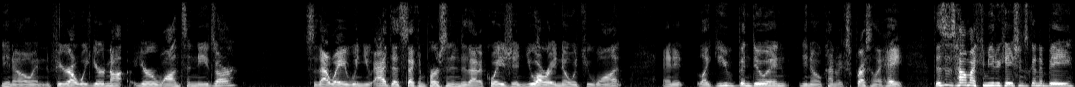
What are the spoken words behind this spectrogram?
you know, and figure out what your not your wants and needs are so that way, when you add that second person into that equation, you already know what you want. And it, like you've been doing, you know, kind of expressing, like, hey, this is how my communication is going to be.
